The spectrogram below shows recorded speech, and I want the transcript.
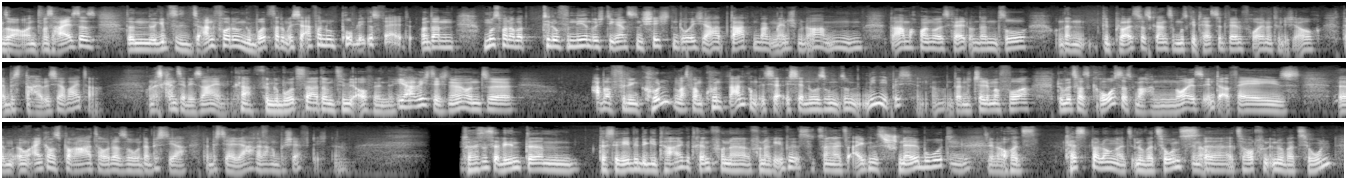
So, und was heißt das? Dann gibt es diese Anforderung, Geburtsdatum ist ja einfach nur ein popliges Feld. Und dann muss man aber telefonieren durch die ganzen Schichten durch, ja, Datenbankmanagement, ah, mm, da macht man ein neues Feld und dann so. Und dann deployst du das Ganze, muss getestet werden vorher natürlich auch. Dann bist du ein halbes Jahr weiter. Und das kann es ja nicht sein. Klar, für ein Geburtsdatum ziemlich aufwendig. Ja, richtig. Ne? Und, äh, aber für den Kunden, was beim Kunden ankommt, ist ja, ist ja nur so, so ein mini bisschen. Ne? Und dann stell dir mal vor, du willst was Großes machen, ein neues Interface, ähm, Einkaufsberater oder so, und dann bist du ja, dann bist du ja jahrelang beschäftigt. Ne? Du hast es erwähnt, ähm, dass die Rewe digital getrennt von der, von der Rewe ist, sozusagen als eigenes Schnellboot, Mhm, genau. auch als Testballon, als Innovations, Genau. äh, als Hort von Innovation.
